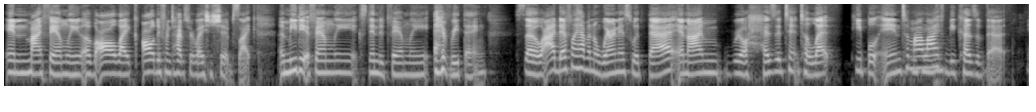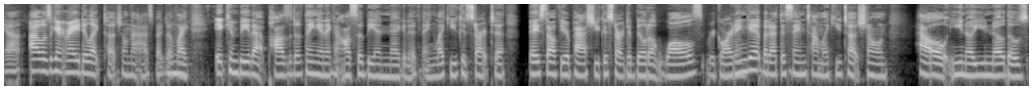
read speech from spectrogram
in my family of all like all different types of relationships like immediate family extended family everything. So i definitely have an awareness with that and i'm real hesitant to let people into my mm-hmm. life because of that Yeah, I was getting ready to like touch on that aspect of mm-hmm. like it can be that positive thing and it can also be a negative thing. Like you could start to, based off your past, you could start to build up walls regarding mm-hmm. it. But at the same time, like you touched on how, you know, you know, those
